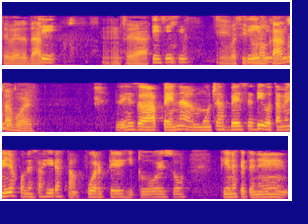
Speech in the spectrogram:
de verdad. Sí. O sea, sí, sí, sí. Pues si tú no cantas, pues... Eso da pena muchas veces. Digo, también ellos con esas giras tan fuertes y todo eso, tienes que tener,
